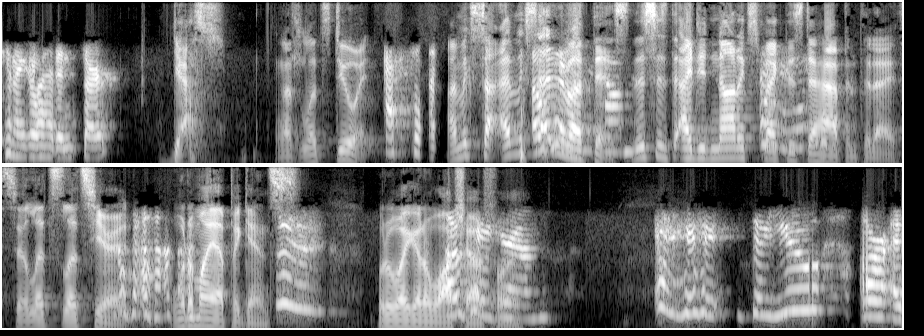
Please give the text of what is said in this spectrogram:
can I go ahead and start? Yes, let's let's do it. Excellent. I'm excited. I'm excited Okay, about this. um, This is I did not expect this to happen today. So let's let's hear it. What am I up against? What do I got to watch out okay, for? So you are a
